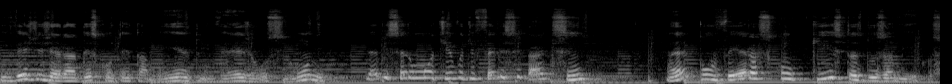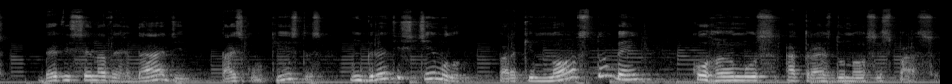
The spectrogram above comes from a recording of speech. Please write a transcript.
em vez de gerar descontentamento, inveja ou ciúme, deve ser um motivo de felicidade, sim, né? por ver as conquistas dos amigos. Deve ser, na verdade, tais conquistas um grande estímulo para que nós também corramos atrás do nosso espaço.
